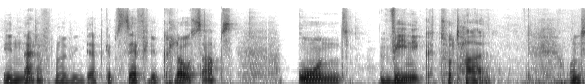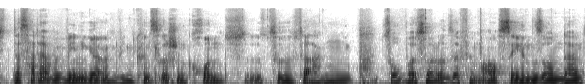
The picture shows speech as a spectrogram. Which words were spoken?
in Night of the Living Dead gibt es sehr viele Close-Ups und wenig total. Und das hatte aber weniger irgendwie einen künstlerischen Grund zu sagen, so soll unser Film aussehen, sondern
